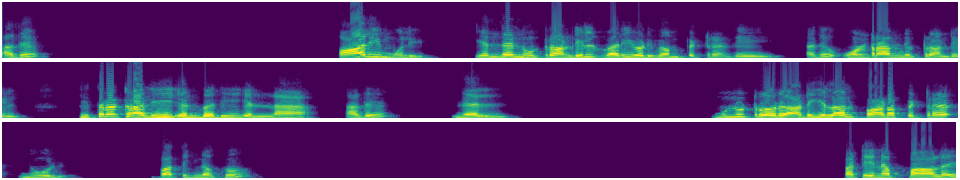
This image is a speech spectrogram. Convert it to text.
அது பாலி மொழி எந்த நூற்றாண்டில் வரி வடிவம் பெற்றது? அது ஒன்றாம் நூற்றாண்டில். சித்திரகாளி என்பது என்ன? அது நெல். முன்னூற்றோரு அடிகளால் பாடப்பெற்ற நூல். பார்த்தீங்கன்னாக்கும் பட்டினப்பாலை.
